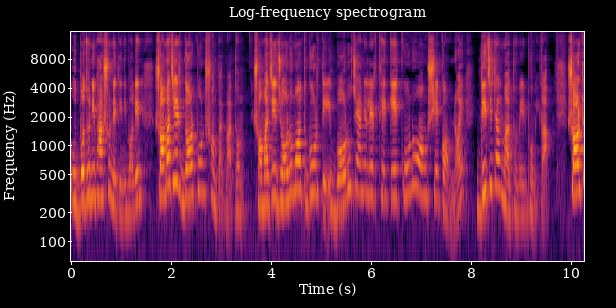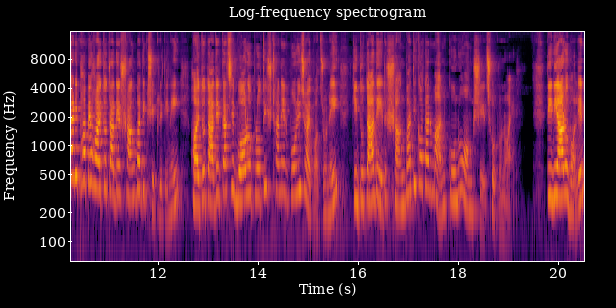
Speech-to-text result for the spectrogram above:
উদ্বোধনী ভাষণে তিনি বলেন, সমাজের দর্পণ সংবাদ মাধ্যম। সমাজে জনমত গড়তে বড় চ্যানেলের থেকে কোনো অংশে কম নয়, ডিজিটাল মাধ্যমের ভূমিকা। সরকারিভাবে হয়তো তাদের সাংবাদিক স্বীকৃতি নেই, হয়তো তাদের কাছে বড় প্রতিষ্ঠানের পরিচয়পত্র নেই, কিন্তু তাদের সাংবাদিকতার মান কোনো অংশে ছোট নয়। তিনি আরও বলেন,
